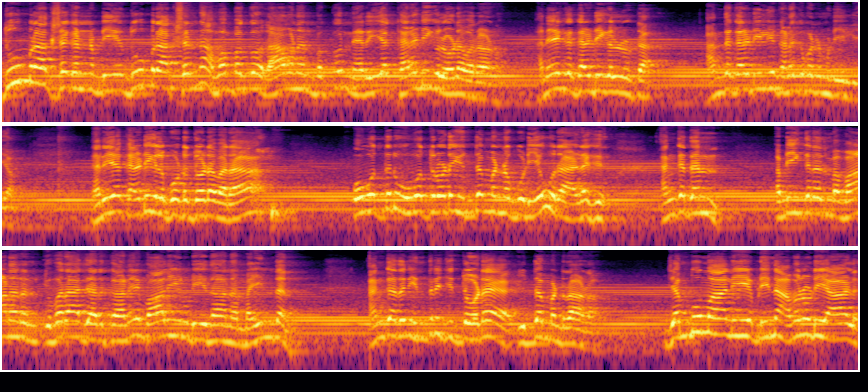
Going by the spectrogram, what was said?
தூம்ராட்சகன் அப்படி தூம்ராட்சன் அவன் பக்கம் ராவணன் பக்கம் நிறைய கரடிகளோடு வரணும் அநேக கரடிகள் விட்டா அந்த கரடியிலையும் கணக்கு பண்ண முடியலையா? நிறைய கரடிகள் கூட்டத்தோடு வரா. ஒவ்வொருத்தரும் ஒவ்வொருத்தரோட யுத்தம் பண்ணக்கூடிய ஒரு அழகு. அங்கதன் அப்படிங்கிற நம்ம வானரன் யுவராஜா இருக்கானே வாலியினுடையதான மைந்தன். அங்கதன் இந்திரஜித்தோட யுத்தம் பண்ணுறானாம் ஜம்புமாலி அப்படின்னு அவனுடைய ஆள்.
